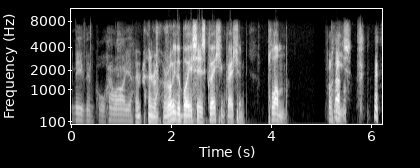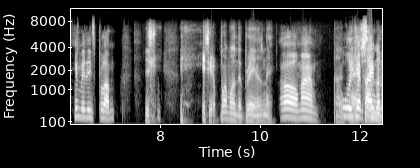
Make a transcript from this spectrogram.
Good evening, Paul. How are you? And, and Roy the boy says, question, question, plum, please. Him and his plum. he's, he's got plum on the brain, hasn't he? Oh man! And, all he uh, kept saying when,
